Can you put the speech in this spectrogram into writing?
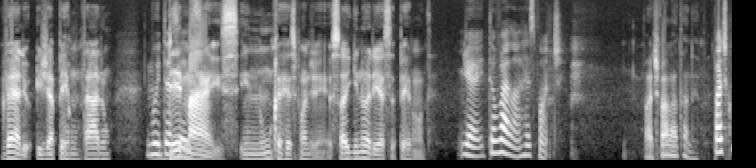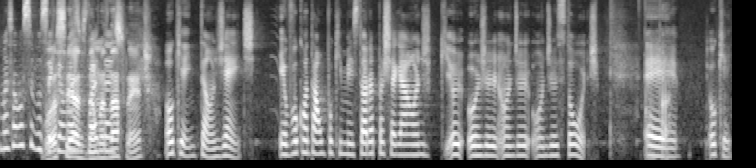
velho, e já perguntaram Muitas vezes. demais e nunca respondi. Eu só ignorei essa pergunta. É, então vai lá, responde. Pode falar, Thalita. Pode começar você, você, que é Você, mais as damas na importante. frente. Ok, então, gente, eu vou contar um pouquinho minha história pra chegar onde, que eu, hoje, onde, onde eu estou hoje. Então É, ok,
